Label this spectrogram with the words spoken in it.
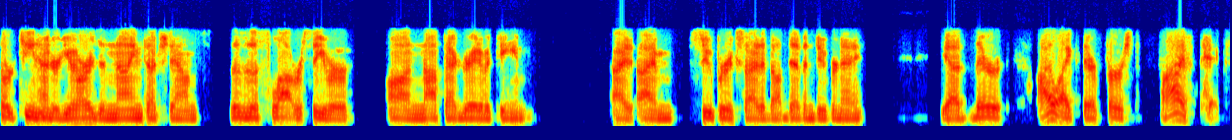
1,300 yards and nine touchdowns. This is a slot receiver on not that great of a team. I, I'm super excited about Devin Duvernay. Yeah, they're I like their first five picks.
